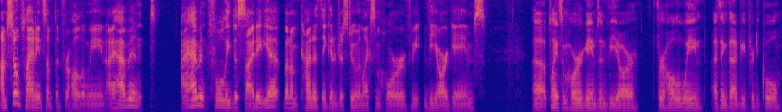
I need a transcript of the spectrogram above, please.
I'm still planning something for Halloween. I haven't I haven't fully decided yet, but I'm kind of thinking of just doing like some horror v- VR games. Uh playing some horror games in VR for Halloween. I think that'd be pretty cool.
